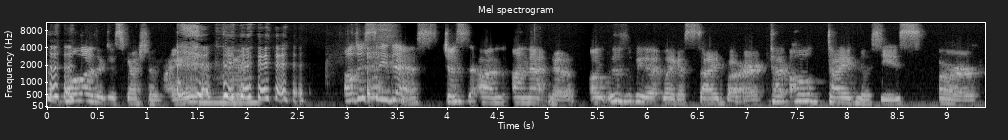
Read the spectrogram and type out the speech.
That's a whole other discussion, right? I'll just say this, just on on that note. I'll, this will be a, like a sidebar. That all diagnoses are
